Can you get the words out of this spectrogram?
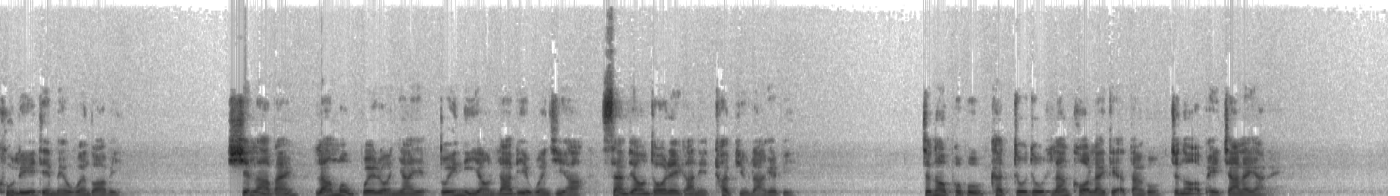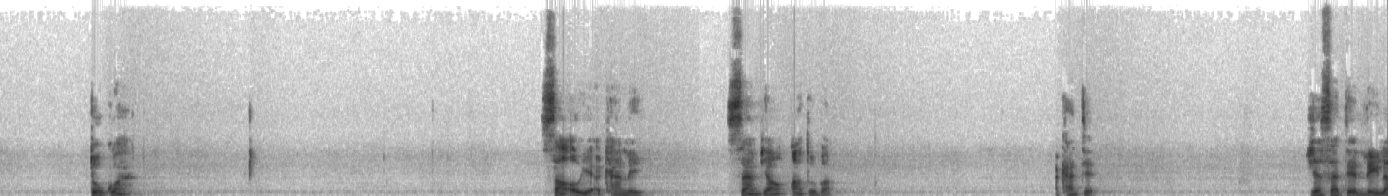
ခုလေးတင်ပဲဝင်သွားပြီ။ရှစ်လပိုင်းလာမုံပွဲတော်ညရဲ့သွေးနီအောင်လာပြည့်ဝင်းကြီးဟာစံပြောင်းတော်တဲ့ကနေထွက်ပြူလာခဲ့ပြီကျွန်တော်ဖဖိုးခတ်တိုးတိုးလှမ်းခေါ်လိုက်တဲ့အတန်ကိုကျွန်တော်အဖေကြားလိုက်ရတယ်တို့ကွမ်းစာအုပ်ရဲ့အခန်းလေးစံပြောင်းအတုပအခန်းတစ် ရက်ဆက်တဲ့လေးလ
